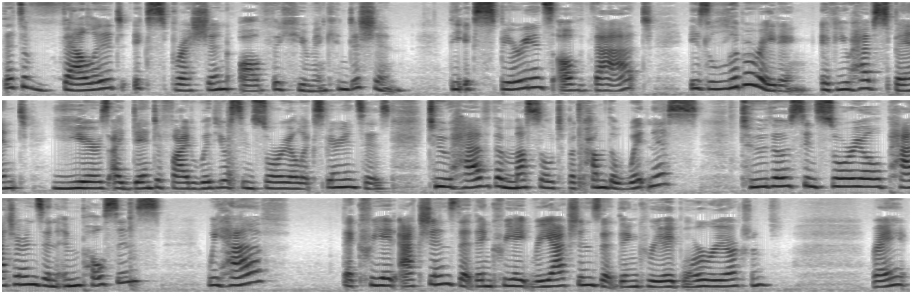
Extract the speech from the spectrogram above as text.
that's a valid expression of the human condition. The experience of that is liberating if you have spent years identified with your sensorial experiences, to have the muscle to become the witness to those sensorial patterns and impulses we have that create actions that then create reactions that then create more reactions, right?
